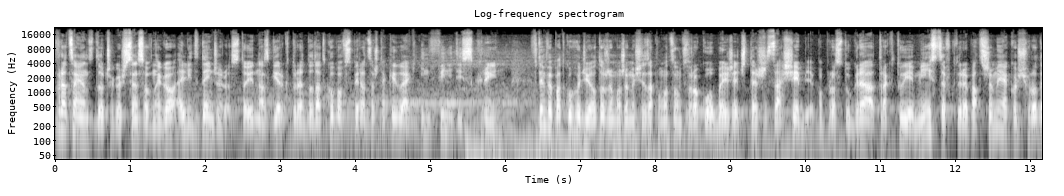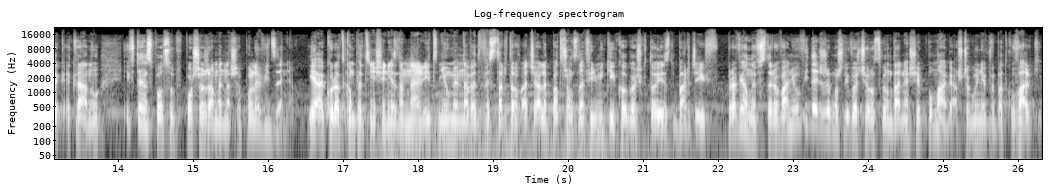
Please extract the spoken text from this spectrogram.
Wracając do czegoś sensownego, Elite Dangerous to jedna z gier, która dodatkowo wspiera coś takiego jak Infinity Screen. W tym wypadku chodzi o to, że możemy się za pomocą wzroku obejrzeć też za siebie. Po prostu gra traktuje miejsce, w które patrzymy, jako środek ekranu i w ten sposób poszerzamy nasze pole widzenia. Ja akurat kompletnie się nie znam na Elite, nie umiem nawet wystartować, ale patrząc na filmiki kogoś, kto jest bardziej wprawiony w sterowaniu, widać, że możliwość rozglądania się pomaga, szczególnie w wypadku walki.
